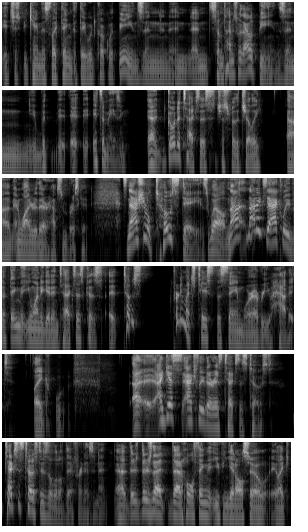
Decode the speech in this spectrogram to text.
it just became this like thing that they would cook with beans and, and, and sometimes without beans. And with, it, it, it's amazing. Uh, go to Texas just for the chili um, and while you're there, have some brisket. It's National Toast Day as well. Not not exactly the thing that you want to get in Texas because toast pretty much tastes the same wherever you have it. Like, I, I, guess actually there is Texas toast. Texas toast is a little different, isn't it? Uh, there's there's that that whole thing that you can get also like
